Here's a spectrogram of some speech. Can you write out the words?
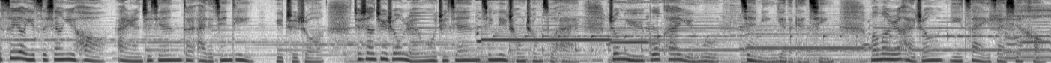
一次又一次相遇后，爱人之间对爱的坚定与执着，就像剧中人物之间经历重重阻碍，终于拨开云雾见明月的感情。茫茫人海中一再一再邂逅，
